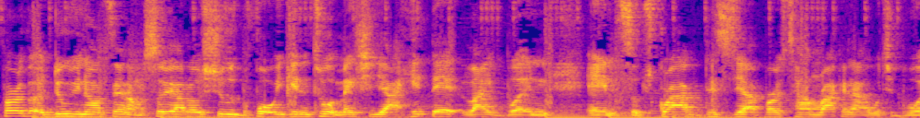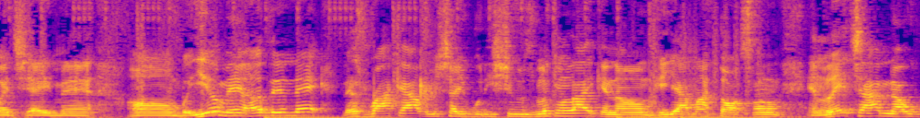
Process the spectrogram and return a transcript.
further ado, you know what I'm saying? I'm gonna show y'all those shoes before we get into it. Make sure y'all hit that like button and subscribe this is y'all first time rocking out with your boy Jay, man. Um, but yeah, man, other than that, let's rock out. Let me show you what these shoes looking like and um, give y'all my thoughts on them and let y'all know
